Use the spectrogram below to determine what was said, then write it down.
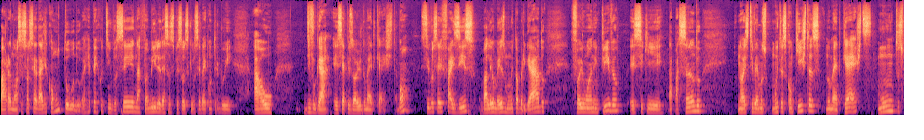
para a nossa sociedade como um todo. Vai repercutir em você, na família dessas pessoas que você vai contribuir ao divulgar esse episódio do Medcast, tá bom? Se você faz isso, valeu mesmo, muito obrigado. Foi um ano incrível esse que está passando. Nós tivemos muitas conquistas no Medcast, muitos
